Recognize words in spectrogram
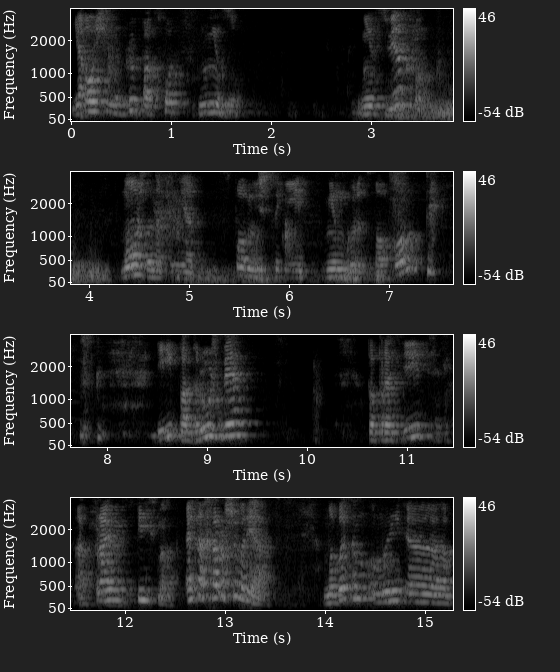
Я очень люблю подход снизу. Не сверху. Можно, например, вспомнить, что есть Мингур исполком, и по дружбе попросить отправить письма. Это хороший вариант. Но в этом мы, э,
